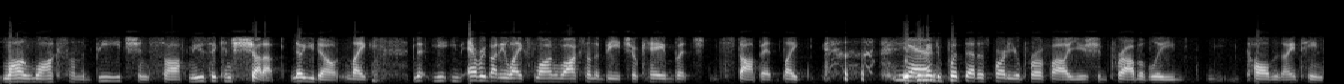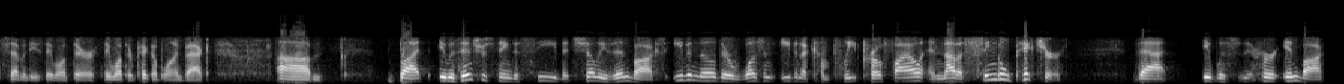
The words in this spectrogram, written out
long walks on the beach and soft music. And shut up, no, you don't. Like no, you, you, everybody likes long walks on the beach, okay? But sh- stop it. Like if you need to put that as part of your profile, you should probably call the 1970s. They want their they want their pickup line back. Um, but it was interesting to see that Shelley's inbox, even though there wasn't even a complete profile and not a single picture, that it was her inbox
